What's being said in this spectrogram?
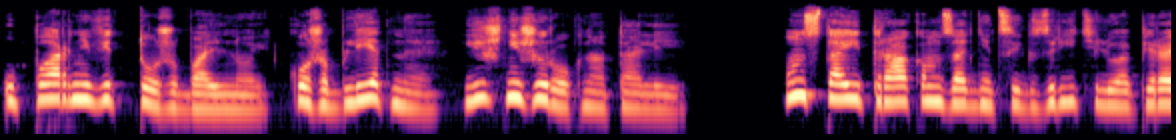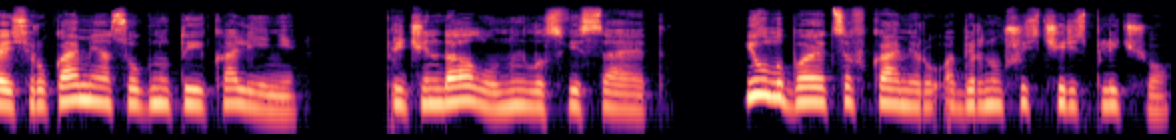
У парня вид тоже больной, кожа бледная, лишний жирок на талии. Он стоит раком задницей к зрителю, опираясь руками о согнутые колени Причиндал уныло свисает и улыбается в камеру, обернувшись через плечо.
